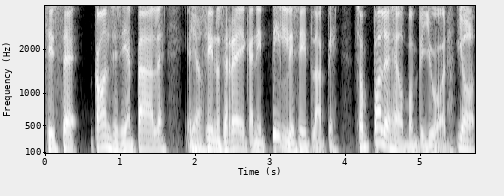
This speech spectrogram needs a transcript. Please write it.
siis se kansi siihen päälle ja sitten siinä on se reikä, niin pilli siitä läpi. Se on paljon helpompi juoda. Joo,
